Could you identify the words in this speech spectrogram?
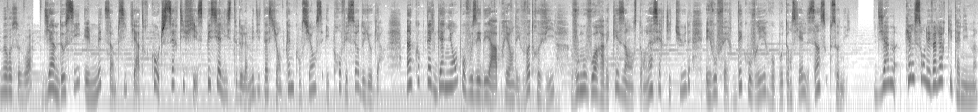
me recevoir. Diane Dossi est médecin psychiatre, coach certifié, spécialiste de la méditation en pleine conscience et professeur de yoga. Un cocktail gagnant pour vous aider à appréhender votre vie, vous mouvoir avec aisance dans l'incertitude et vous faire découvrir vos potentiels insoupçonnés. Diane, quelles sont les valeurs qui t'animent?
